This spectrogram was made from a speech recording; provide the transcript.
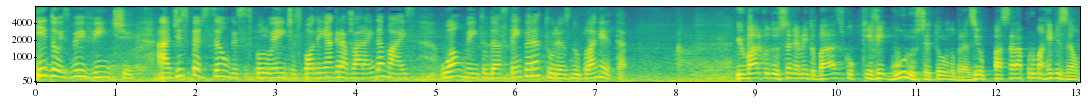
e 2020. A dispersão desses poluentes podem agravar ainda mais o aumento das temperaturas no planeta. E o marco do saneamento básico, que regula o setor no Brasil, passará por uma revisão.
